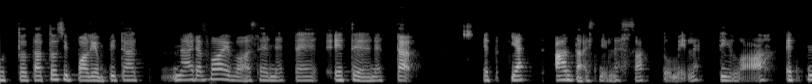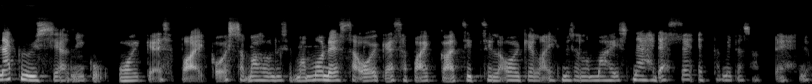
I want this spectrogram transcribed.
Mutta tota, tosi paljon pitää nähdä vaivaa sen että eteen, että, että jät, antaisi niille sattumille tilaa. Että näkyisi siellä niinku oikeissa paikoissa, mahdollisimman monessa oikeassa paikkaa, että sitten sillä oikealla ihmisellä on nähdä se, että mitä sä oot tehnyt.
